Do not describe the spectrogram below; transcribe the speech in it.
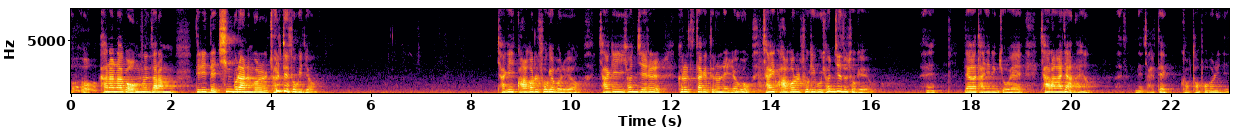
어, 어, 가난하고 없는 사람들이 내 친구라는 걸 절대 속이죠. 자기 과거를 속여버려요. 자기 현재를 그럴듯하게 드러내려고 자기 과거를 속이고 현재도 속여요. 네? 내가 다니는 교회 자랑하지 않아요. 네, 절대 덮어버리지.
